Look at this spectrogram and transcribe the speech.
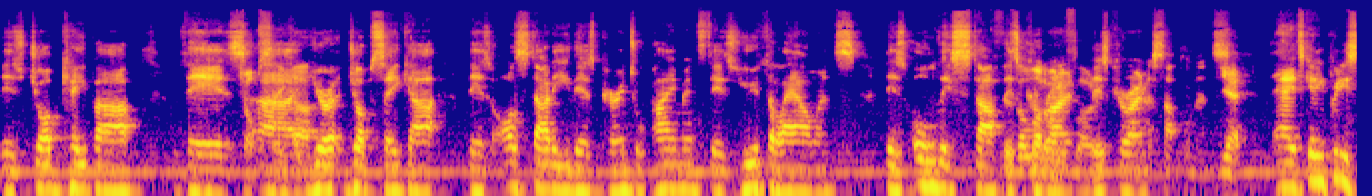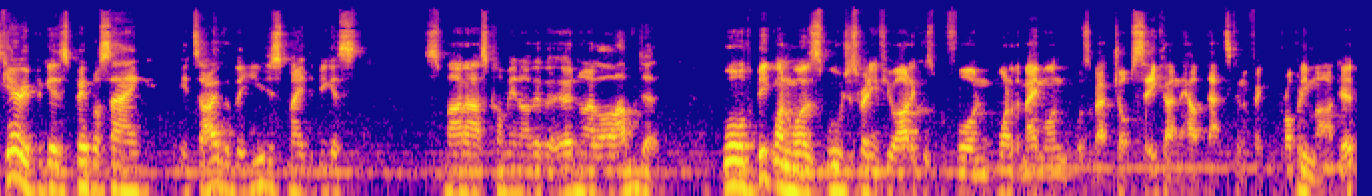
there's JobKeeper, there's Job uh, Job Seeker, there's Austudy, there's parental payments, there's youth allowance, there's all this stuff. There's a lot of money corona, there's Corona supplements. Yeah. and it's getting pretty scary because people are saying it's over, but you just made the biggest smart ass comment I've ever heard, and I loved it. Well, the big one was we were just reading a few articles before, and one of the main ones was about job seeker and how that's going to affect the property market.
